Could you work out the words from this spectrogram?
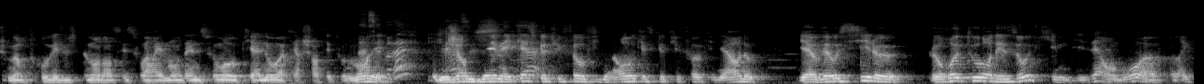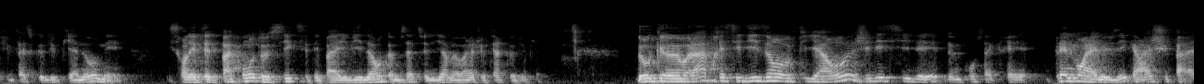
je me retrouvais justement dans ces soirées mondaines, souvent au piano, à faire chanter tout le monde. Ah, c'est vrai les gens me disaient, mais qu'est-ce que tu fais au Figaro? Qu'est-ce que tu fais au Figaro? Donc, il y avait aussi le, le retour des autres qui me disaient, en gros, il euh, faudrait que tu fasses que du piano, mais ils se rendaient peut-être pas compte aussi que c'était pas évident comme ça de se dire, ben voilà, je vais faire que du piano. Donc euh, voilà, après ces dix ans au Figaro, j'ai décidé de me consacrer pleinement à la musique. Alors là, je suis pas,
